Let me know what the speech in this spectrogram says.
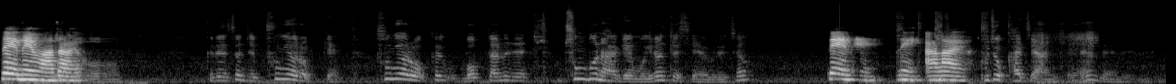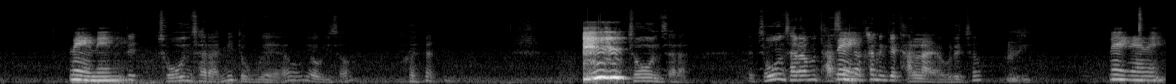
네, 네, 맞아요. 어, 어. 그래서 이제 풍요롭게 풍요롭게 몹다는 이제 충분하게 뭐 이런 뜻이에요. 그렇죠? 네, 네, 네, 알아요. 부족하지 않게. 네, 네, 네. 네, 네, 네. 근데 좋은 사람이 누구예요? 여기서? 좋은 사람. 좋은 사람은 다 네. 생각하는 게 달라요. 그렇죠? 네, 네, 네.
